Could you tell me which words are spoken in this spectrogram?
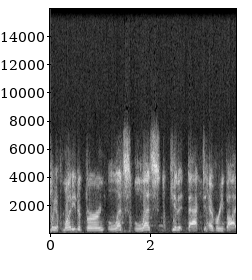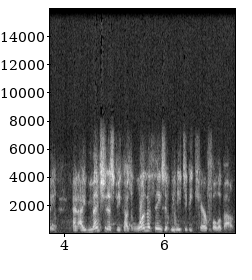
we have money to burn. Let's let's give it back to everybody." And I mention this because one of the things that we need to be careful about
